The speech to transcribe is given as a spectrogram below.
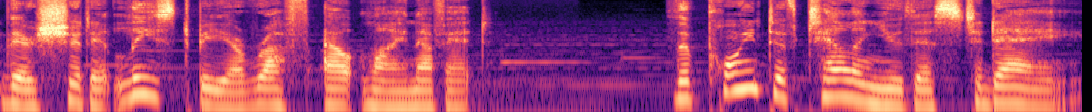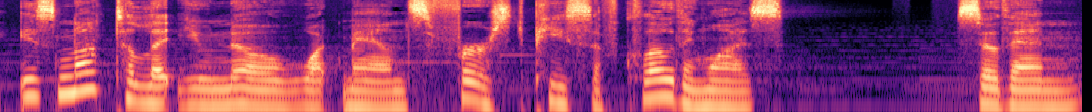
there should at least be a rough outline of it. The point of telling you this today is not to let you know what man's first piece of clothing was. So then,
